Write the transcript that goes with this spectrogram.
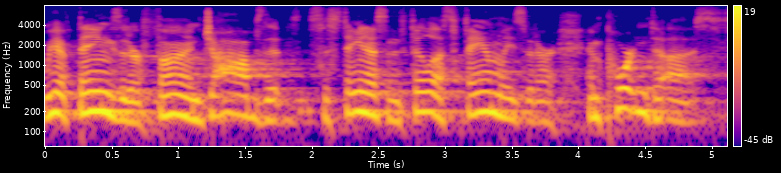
We have things that are fun, jobs that sustain us and fill us, families that are important to us.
